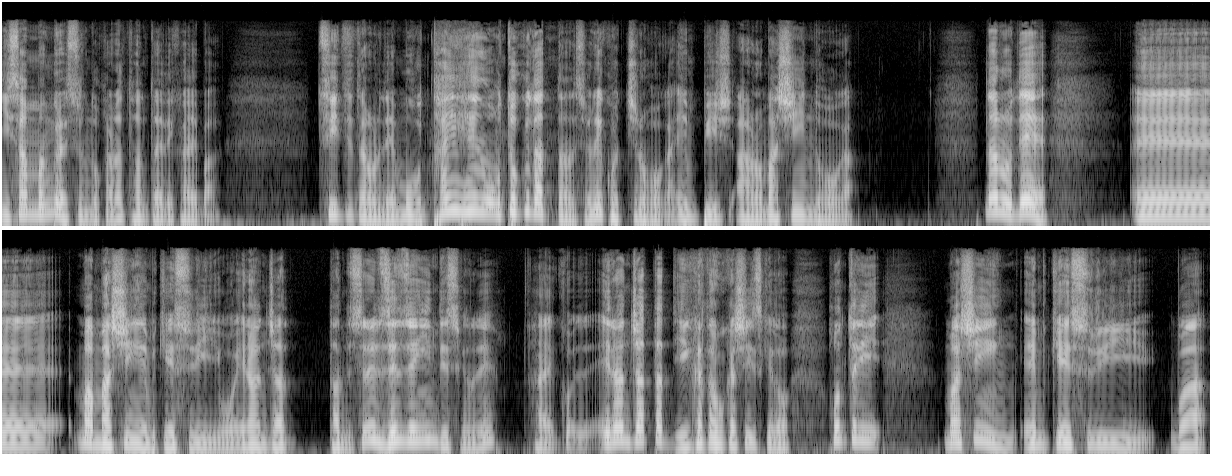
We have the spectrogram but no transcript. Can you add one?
2、3万ぐらいするのかな、単体で買えば。ついてたので、もう大変お得だったんですよね、こっちの方が、MP、あのマシーンの方が。なので、えー、まあ、マシン MK3 を選んじゃったんですね。全然いいんですけどね。はい、これ選んじゃったって言い方おかしいですけど、本当にマシン MK3 は、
